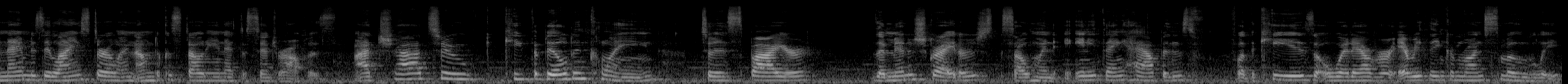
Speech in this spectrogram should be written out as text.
name is Elaine Sterling. I'm the custodian at the center office. I try to keep the building clean to inspire the administrators so when anything happens for the kids or whatever, everything can run smoothly.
